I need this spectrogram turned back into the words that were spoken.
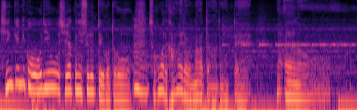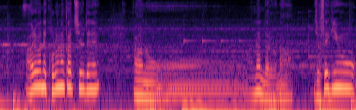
真剣にこうオーディオを主役にするっていうことをうん。そこまで考えたことなかったなと思ってああのあれはねコロナ禍中でねあのなんだろうな助成金を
